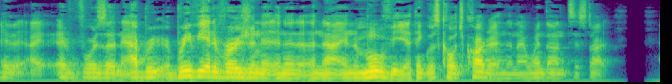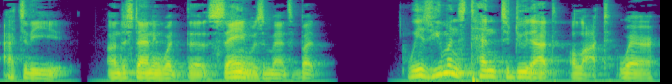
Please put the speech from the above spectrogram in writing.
I, I, it was an abbreviated version in a, in a, in a movie. I think it was Coach Carter. And then I went on to start actually understanding what the saying was meant. But we as humans tend to do that a lot where,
